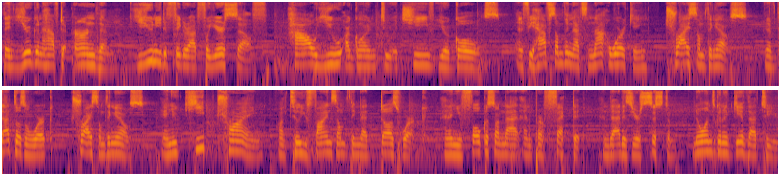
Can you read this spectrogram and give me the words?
then you're going to have to earn them. You need to figure out for yourself how you are going to achieve your goals. And if you have something that's not working, try something else. And if that doesn't work, try something else. And you keep trying until you find something that does work. And then you focus on that and perfect it. And that is your system. No one's going to give that to you.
